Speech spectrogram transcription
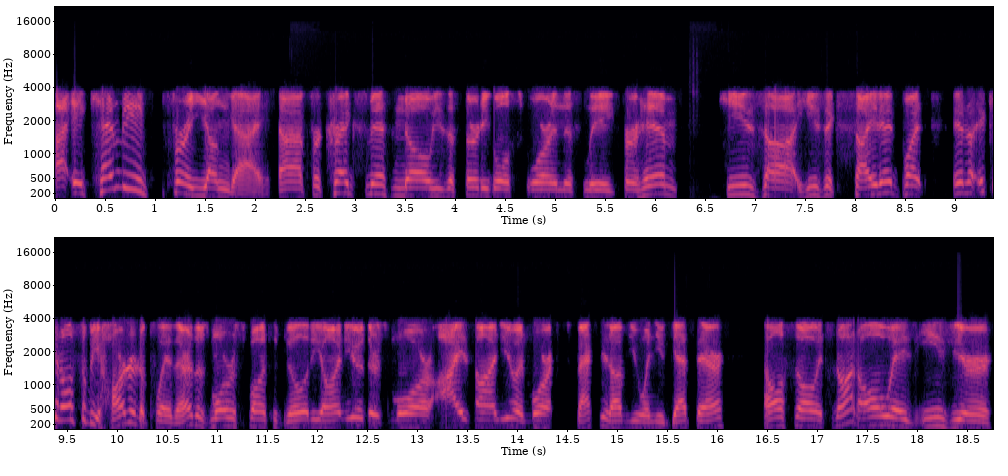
Uh, it can be for a young guy. Uh, for Craig Smith, no, he's a 30 goal scorer in this league. For him, he's uh, he's excited, but it, it can also be harder to play there. There's more responsibility on you. There's more eyes on you and more expected of you when you get there. Also, it's not always easier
